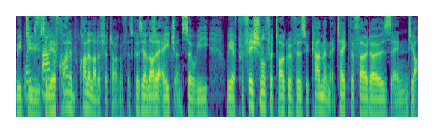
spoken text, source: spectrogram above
we do. websites? So we have quite a quite a lot of photographers because there are a lot of agents. So we we have professional photographers who come and they take the photos, and yeah,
